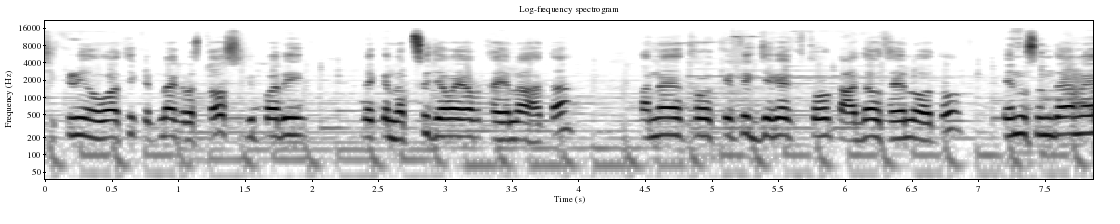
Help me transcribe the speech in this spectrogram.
ચીકણી હોવાથી કેટલાક રસ્તાઓ સ્લીપરી એટલે કે લપસી જવા થયેલા હતા. અને થોડો કેટલીક જગ્યાએ થોડો કાદવ થયેલો હતો. એનું સંધાને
